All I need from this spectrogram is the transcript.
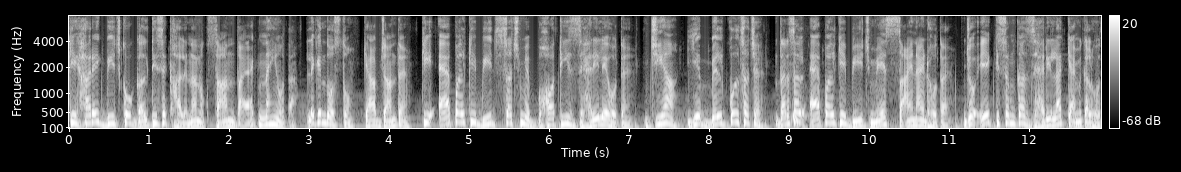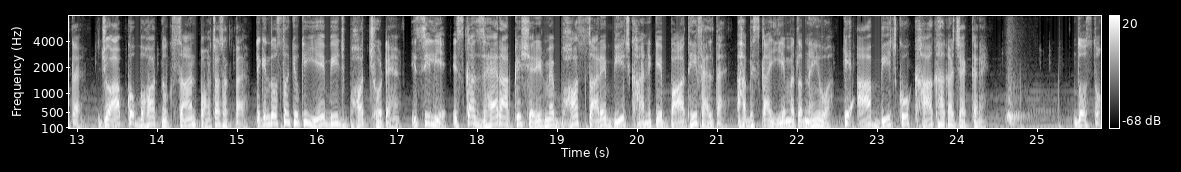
कि हर एक बीज को गलती से खा लेना नुकसानदायक नहीं होता। लेकिन दोस्तों, क्या आप जानते हैं कि एप्पल के बीज सच में बहुत ही जहरीले होते हैं? जी हाँ ये बिल्कुल सच है। दरअसल, एप्पल के बीज में साइनाइड होता है, जो एक किस्म का जहरीला केमिकल होता है, जो आपको बहुत नुकसान पहुँचा सकता है। लेकिन दोस्तों, क्योंकि ये बीज बहुत छोटे हैं, इसीलिए इसका जहर आपके शरीर में बहुत सारे बीज खाने के बाद ही फैलता है। अब इसका ये मतलब नहीं हुआ कि आप बीज को खा खा कर चेक करें। दोस्तों,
